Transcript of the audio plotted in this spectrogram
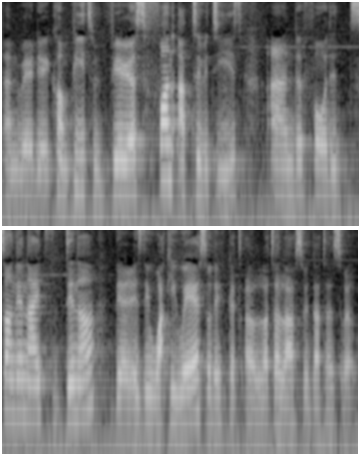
and where they compete with various fun activities. And for the Sunday night dinner, there is the wacky wear, so they get a lot of laughs with that as well.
